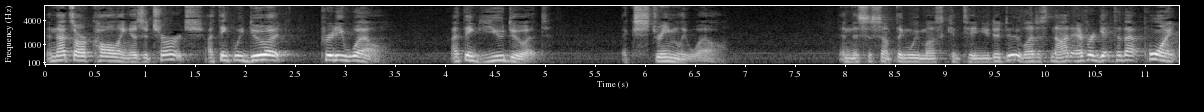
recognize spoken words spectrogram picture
And that's our calling as a church. I think we do it pretty well. I think you do it extremely well. And this is something we must continue to do. Let us not ever get to that point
